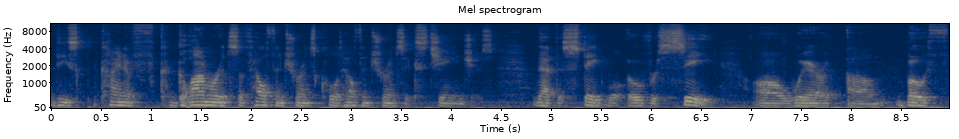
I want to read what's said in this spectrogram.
these kind of conglomerates of health insurance called health insurance exchanges that the state will oversee, uh, where um, both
